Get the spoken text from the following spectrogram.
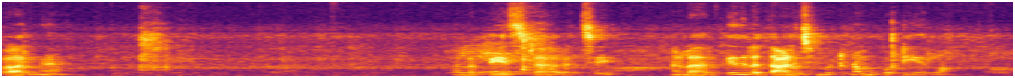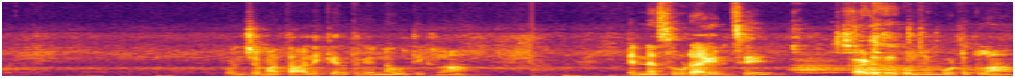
பாருங்கள் நல்லா பேஸ்ட்டாக அரைச்சி நல்லாயிருக்கு இதில் தாளித்து மட்டும் நம்ம கொட்டிடலாம். கொஞ்சமாக தாளிக்கிறதுக்கு எண்ணெய் ஊற்றிக்கலாம் எண்ணெய் சூடாயிருச்சு. கடுகு கொஞ்சம் போட்டுக்கலாம்.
